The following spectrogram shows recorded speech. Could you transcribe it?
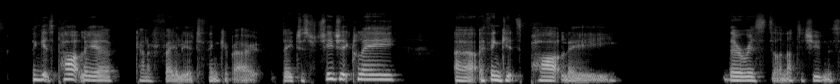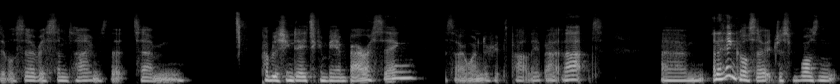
I think it's partly a kind of failure to think about data strategically. Uh, I think it's partly there is still an attitude in the civil service sometimes that um, publishing data can be embarrassing. So I wonder if it's partly about that. Um, and I think also it just wasn't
